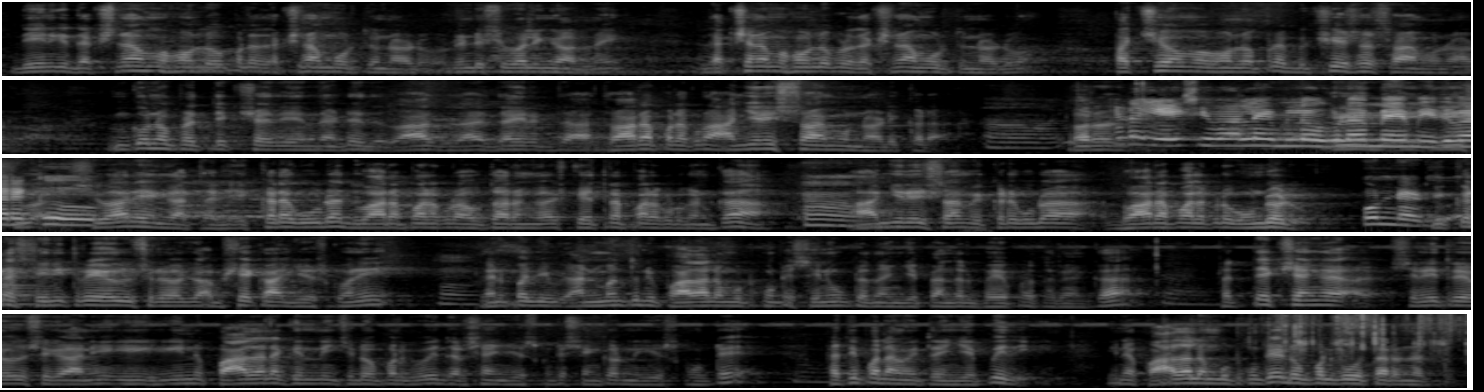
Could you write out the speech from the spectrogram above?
దీనికి దక్షిణాముఖం లోపల దక్షిణామూర్తి ఉన్నాడు. రెండు శివలింగాలు ఉన్నాయి. దక్షిణముఖం లోపల దక్షిణామూర్తి ఉన్నాడు. పశ్చిమముఖం లోపల భిక్షేశ్వర స్వామి ఉన్నాడు. ఇంకొన్న ప్రత్యక్షత ఏంటంటే ద్వా- ఆంజనేయ స్వామి ఉన్నాడు ఇక్కడ. ఇక్కడ ఏ శివాలయంలో కూడా మేము ఇదివరకు శివ- శివాలయం కాదు తల్లి. ఇక్కడ కూడా ద్వారపాలకుడు అవతారంగా క్షేత్రపాలకుడు కనుక ఆంజనేయ స్వామి ఇక్కడ కూడా ద్వారపాలకుడు ఉండడు. ఉండడు. ఇక్కడ శని త్రయోదశి రోజు అభిషేకాలు చేసుకొని గణపతి హనుమంతుని పాదాలు ముట్టుకుంటే శని ఉంటుందని చెప్పి అందరూ భయపడతారు కనుక ప్రత్యక్షంగా శని త్రయోదశి కానీ ఈయన పాదాల కింద నుంచి లోపలికి పోయి దర్శనం చేసుకుంటే శంకరుని చేసుకుంటే ప్రతిఫలం అవుతుందని చెప్పి ఇది. ఈయన పాదాలు ముట్టుకుంటే లోపలికి పోతారు అన్నట్టు.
